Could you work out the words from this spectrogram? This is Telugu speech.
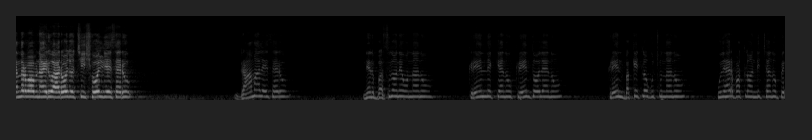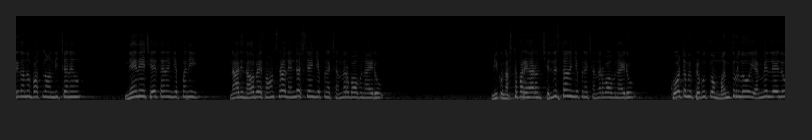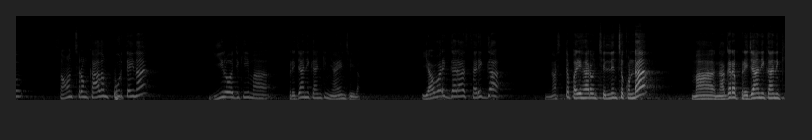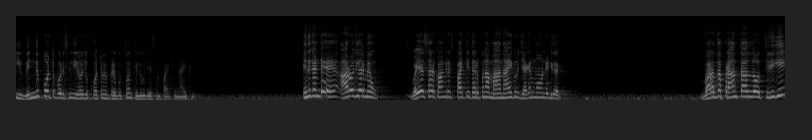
చంద్రబాబు నాయుడు ఆ రోజు వచ్చి షోలు చేశారు. డ్రామాలు వేశారు. నేను బస్సులోనే ఉన్నాను. క్రేన్ ఎక్కాను క్రేన్ తోలాను క్రేన్ బకెట్లో కూర్చున్నాను. పులిహోర పొట్టలో అందించాను పెరుగన్నం పొట్టలో అందించాను. నేనే చేశానని చెప్పని నాది నలభై సంవత్సరాలు ఇండస్ట్రీ అని చెప్పిన చంద్రబాబు నాయుడు మీకు నష్టపరిహారం చెల్లిస్తానని చెప్పిన చంద్రబాబు నాయుడు కూటమి ప్రభుత్వం మంత్రులు ఎమ్మెల్యేలు సంవత్సరం కాలం పూర్తయినా ఈ రోజుకి మా ప్రజానికానికి న్యాయం చేయలేం. ఎవరికి సరిగ్గా నష్టపరిహారం చెల్లించకుండా మా నగర ప్రజానికానికి వెన్నుపోటు పొడిసింది ఈరోజు కూటమి ప్రభుత్వం తెలుగుదేశం పార్టీ నాయకులు. ఎందుకంటే ఆ రోజు గారు మేము వైఎస్ఆర్ కాంగ్రెస్ పార్టీ తరఫున మా నాయకుడు జగన్మోహన్ రెడ్డి గారు వరద ప్రాంతాల్లో తిరిగి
